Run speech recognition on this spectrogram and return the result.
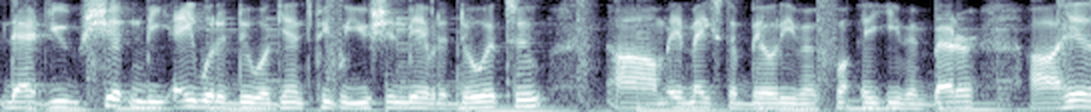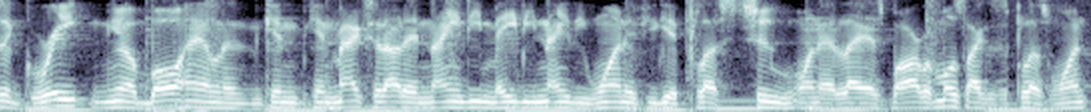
that you shouldn't be able to do against people you shouldn't be able to do it to. Um, it makes the build even fun, even better. Uh, here's a great, you know, ball handling can can max it out at 90, maybe 91 if you get plus two on that last bar, but most likely it's a plus one.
